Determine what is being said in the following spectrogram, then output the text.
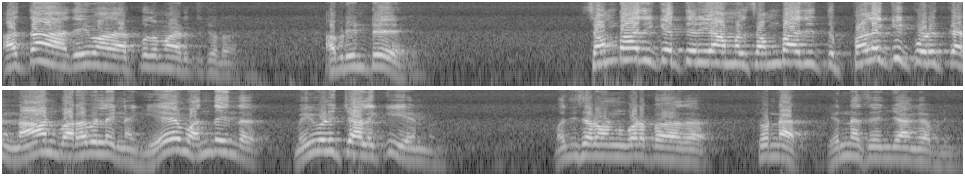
அதான் தெய்வம் அதை அற்புதமாக எடுத்து சொல்கிறார் அப்படின்ட்டு சம்பாதிக்க தெரியாமல் சம்பாதித்து பழக்கி கொடுக்க நான் வரவில்லை. நான் ஏன் வந்த இந்த மெய்வழிச்சாலைக்கு ஏன்? மதிசரவன் கூட இப்போ அதை சொன்னார். என்ன செஞ்சாங்க அப்படின்னு.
